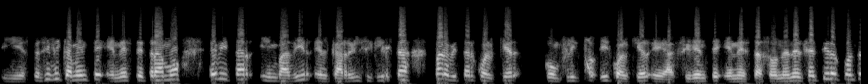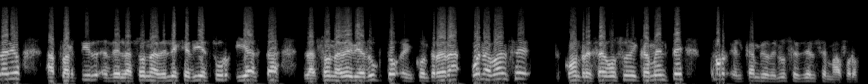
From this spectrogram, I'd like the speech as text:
y, específicamente en este tramo evitar invadir el carril ciclista para evitar cualquier conflicto y cualquier eh, accidente en esta zona. En el sentido contrario, a partir de la zona del eje 10 sur y hasta la zona de viaducto encontrará buen avance con rezagos únicamente por el cambio de luces del semáforo.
